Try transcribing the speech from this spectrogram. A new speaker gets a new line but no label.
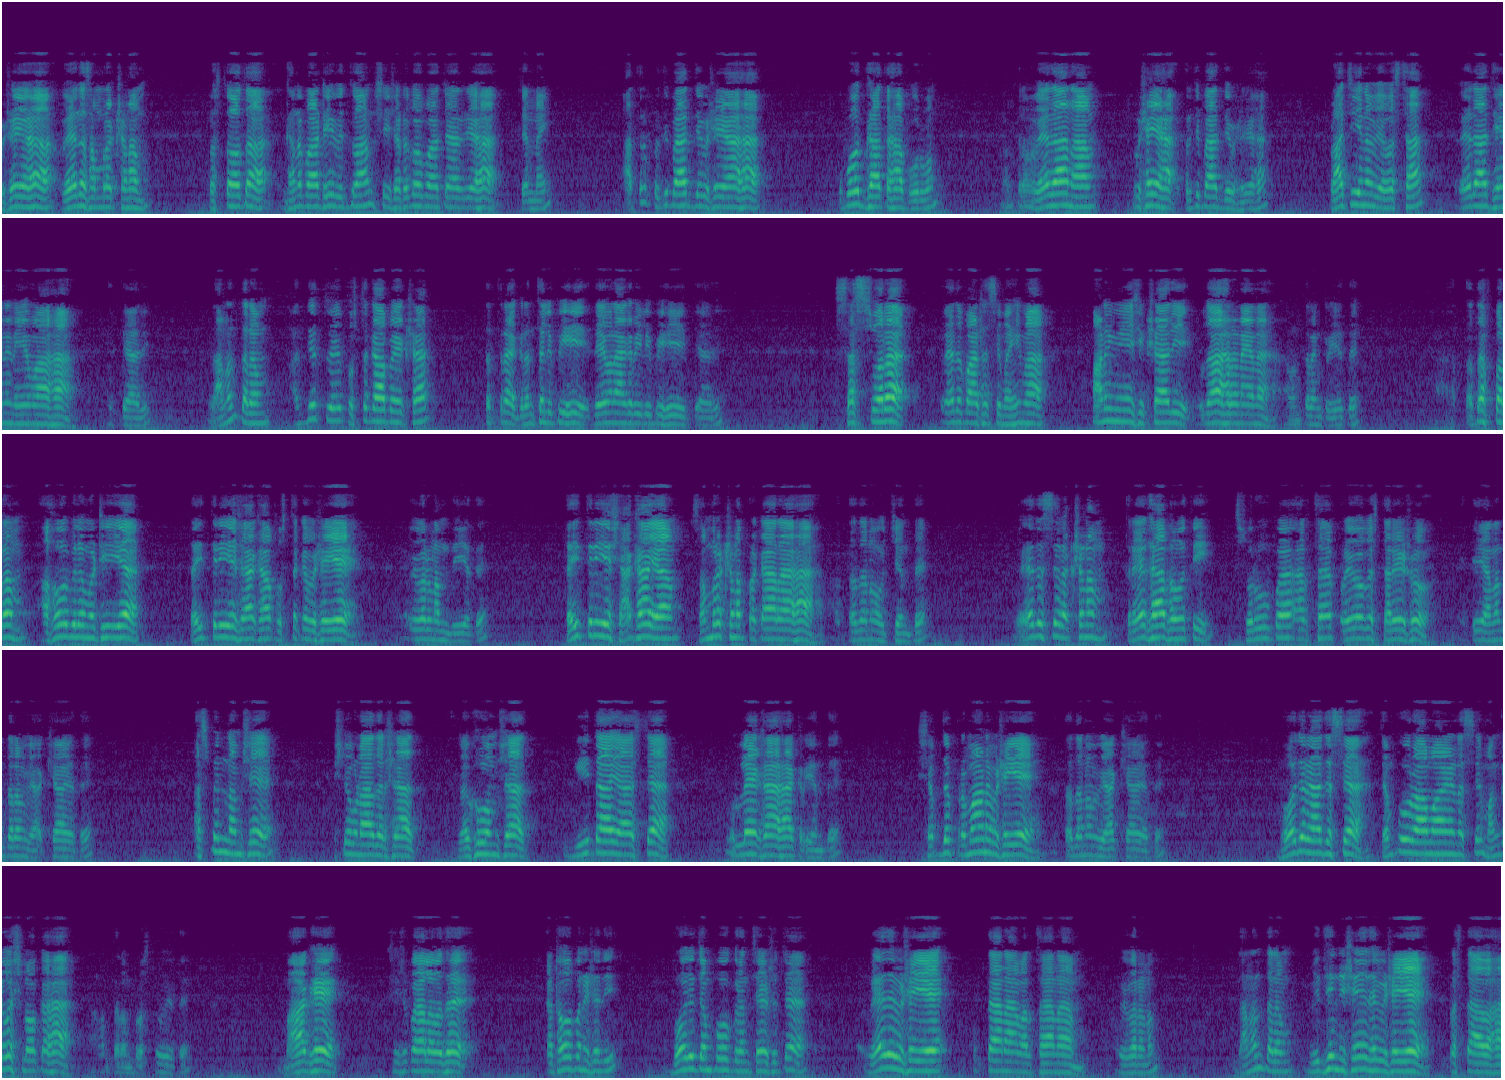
विषयः वेदसंरक्षणं प्रस्तोत घनपाठी विद्वान् श्रीषठकोपाचार्यः चेन्नै। अत्र प्रतिपाद्यविषयाः उपोद्घातः पूर्वम्। अनन्तरं वेदानां विषयः प्रतिपाद्यविषयः। प्राचीनव्यवस्था, वेदाध्ययननियमाः इत्यादि। अनन्तरम् अद्यत्वे पुस्तकापेक्षा तत्र ग्रन्थलिपिः, देवनागरीलिपिः इत्यादि। सस्वरवेदपाठस्य महिमा पाणिनीयशिक्षादि उदाहरणेन अनन्तरं क्रियते। ततः परम् अहोबिलमठीय तैत्तिरीयशाखापुस्तकविषये विवरणं दीयते। तैत्तिरीयशाखायां संरक्षणप्रकाराः तदनु उच्यन्ते। वेदस्य रक्षणं त्रेधा भवति, स्वरूप अर्थप्रयोगस्तरेषु इति अनन्तरं व्याख्यायते। अस्मिन् अंशे विश्वगुणादर्शात् रघुवंशात्, गीतायाश्च उल्लेखाः क्रियन्ते। शब्दप्रमाणविषये तदनु व्याख्यायते। भोजराजस्य चम्पूरामायणस्य मङ्गलश्लोकः अनन्तरं प्रस्तूयते। माघे शिशुपालवधे कठोपनिषदि, भोजचम्पूग्रन्थेषु च वेदविषये उक्तानाम् अर्थानां विवरणम् अनन्तरं विधिनिषेधविषये प्रस्तावः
